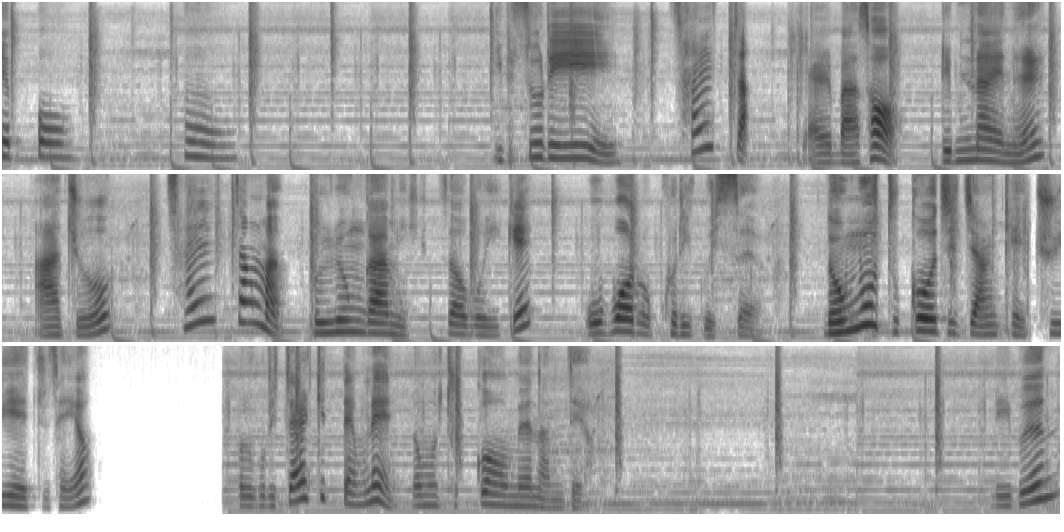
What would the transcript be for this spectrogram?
예뻐. 어. 입술이 살짝 얇아서 립라인을 아주 살짝만 볼륨감 있어 보이게 오버로 그리고 있어요. 너무 두꺼워지지 않게 주의해 주세요. 얼굴이 짧기 때문에 너무 두꺼우면 안 돼요. 립은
